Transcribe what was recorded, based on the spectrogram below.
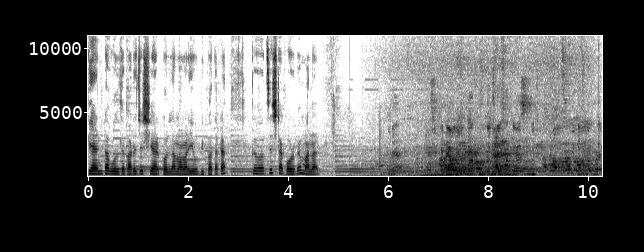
জ্ঞানটা বলতে পারো যে শেয়ার করলাম আমার এই অভিজ্ঞতাটা। তো চেষ্টা করবে মানার। আমাদের ফোন করছিল সাকিব ফোন করছিল কিছুক্ষণ পরে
